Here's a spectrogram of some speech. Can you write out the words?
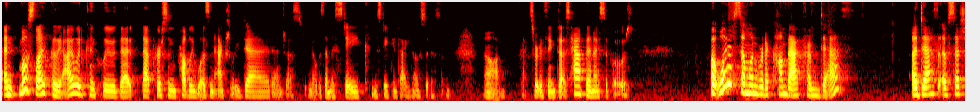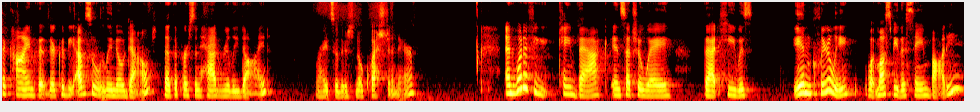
And most likely, I would conclude that that person probably wasn't actually dead and just, you know, it was a mistake, mistaken diagnosis. And um, that sort of thing does happen, I suppose. But what if someone were to come back from death, a death of such a kind that there could be absolutely no doubt that the person had really died, right? So there's no question there. And what if he came back in such a way that he was in clearly what must be the same body,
